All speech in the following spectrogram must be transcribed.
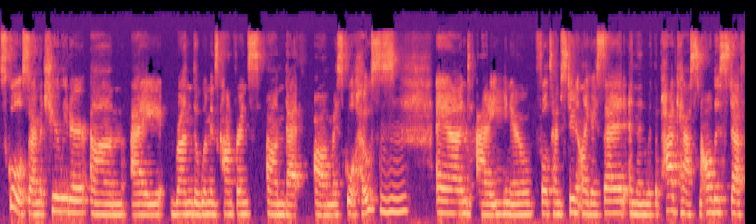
school, so I'm a cheerleader. Um, I run the women's conference um, that um, my school hosts, mm-hmm. and I, you know, full time student, like I said, and then with the podcast and all this stuff,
